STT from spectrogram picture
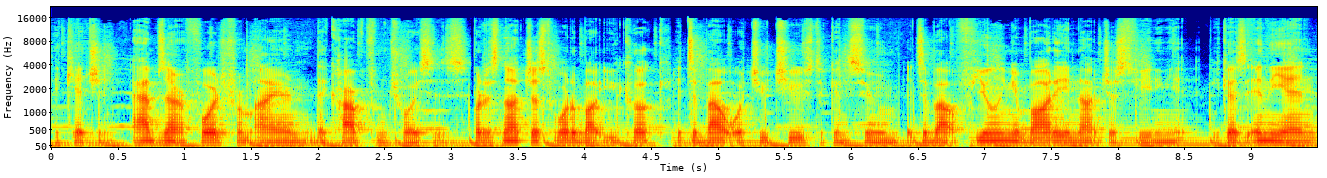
The kitchen. Abs aren't forged from iron, they're carved from choices. But it's not just what about you cook, it's about what you choose to consume. It's about fueling your body, not just feeding it. Because in the end,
